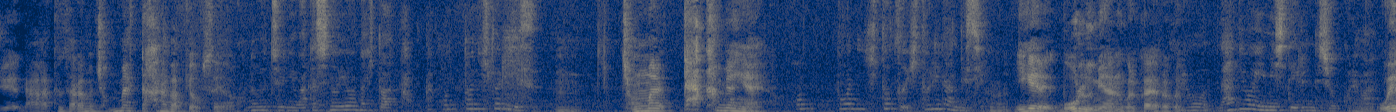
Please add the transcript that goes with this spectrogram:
우주에 나 같은 사람은 정말 딱 하나밖에 없어요. この宇宙に私のような人はたった本当に一人です 음, 정말 딱 한 명이에요. 本当に一つ一人なんですよ 음, 이게 뭘 의미하는 걸까요, こ 여러분? れを何を意味しているんでしょうこれは 음, 왜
